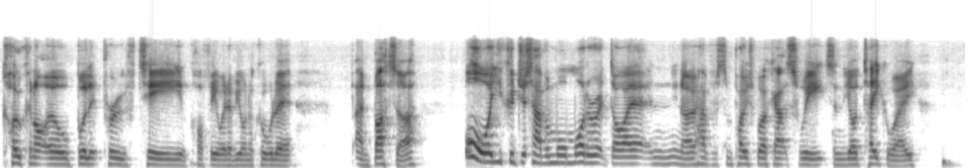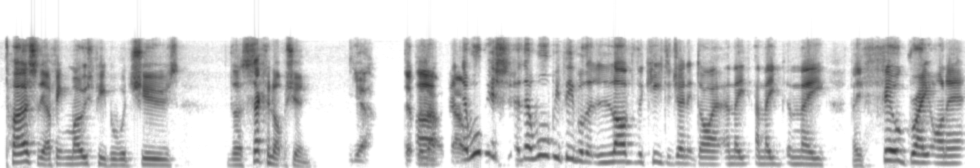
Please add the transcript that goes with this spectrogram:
coconut oil, bulletproof tea, coffee, whatever you want to call it, and butter, or you could just have a more moderate diet and you know have some post-workout sweets and your takeaway. Personally, I think most people would choose the second option. Yeah, that- Uh, a there will be there will be people that love the ketogenic diet and they and they and they they feel great on it.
